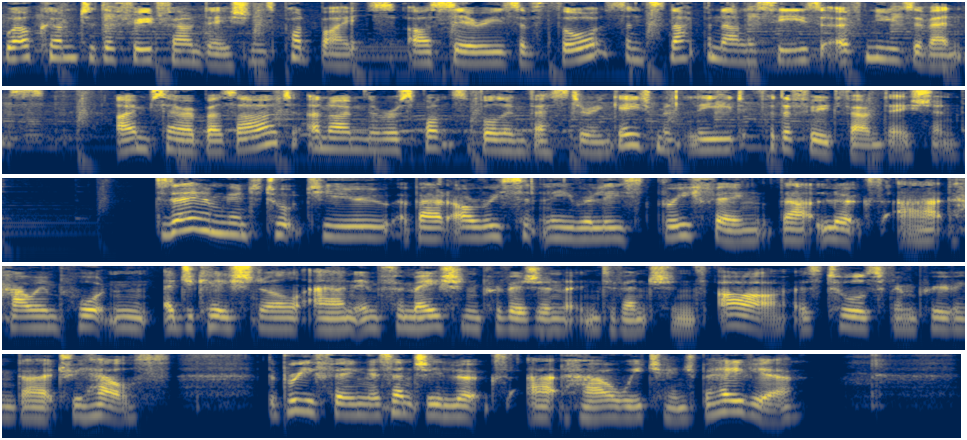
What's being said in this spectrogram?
Welcome to the Food Foundation's Pod Bites, our series of thoughts and snap analyses of news events. I'm Sarah Buszard, and I'm the responsible investor engagement lead for the Food Foundation. Today, I'm going to talk to you about our recently released briefing that looks at how important educational and information provision interventions are as tools for improving dietary health. The briefing essentially looks at how we change behaviour.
